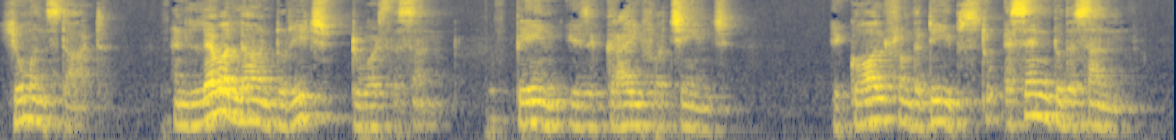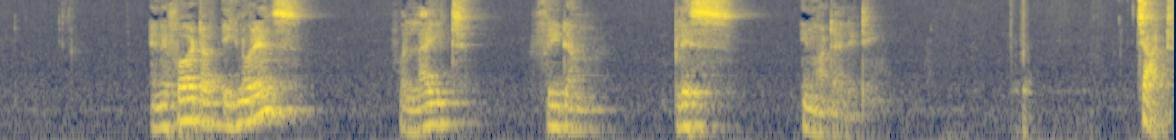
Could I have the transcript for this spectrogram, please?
human start, and never learn to reach towards the sun. Pain is a cry for change, a call from the deeps to ascend to the sun, an effort of ignorance for light, freedom, bliss, immortality. Chart.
